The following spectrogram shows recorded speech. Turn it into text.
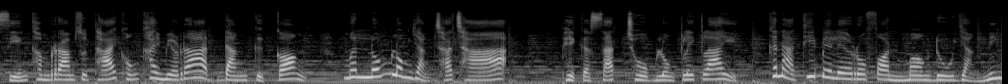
เสียงคำรามสุดท้ายของไคมิราดังกึกก้อง มันล้มลงอย่างช้าๆ เพกาซัสโฉบลงใกล้ๆ ขณะที่เบเลโรฟอนมองดูอย่างนิ่ง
